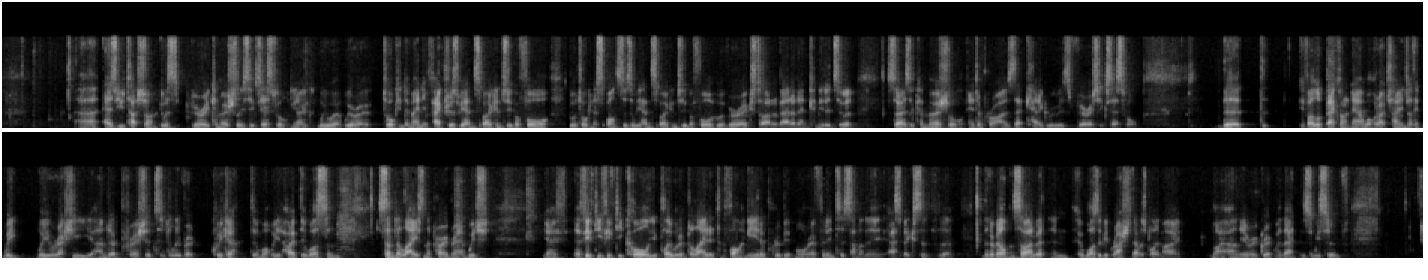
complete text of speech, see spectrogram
Uh, as you touched on, it was very commercially successful. You know, we were we were talking to manufacturers we hadn't spoken to before. We were talking to sponsors that we hadn't spoken to before, who were very excited about it and committed to it. So, as a commercial enterprise, that category was very successful. The, the if I look back on it now, what would I change? I think we we were actually under pressure to deliver it quicker than what we had hoped. There was some some delays in the program, which you know, a 50-50 call, you probably would have delayed it to the following year to put a bit more effort into some of the aspects of the, the development side of it. And it was a bit rushed. That was probably my my only regret with that is we sort of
